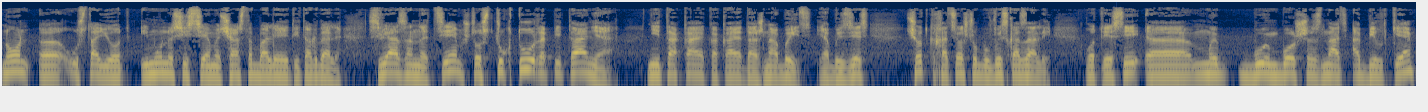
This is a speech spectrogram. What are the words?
но он э, устает, иммунная система часто болеет и так далее. Связано тем, что структура питания не такая, какая должна быть. Я бы здесь четко хотел, чтобы вы сказали, вот если э, мы будем больше знать о белке,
